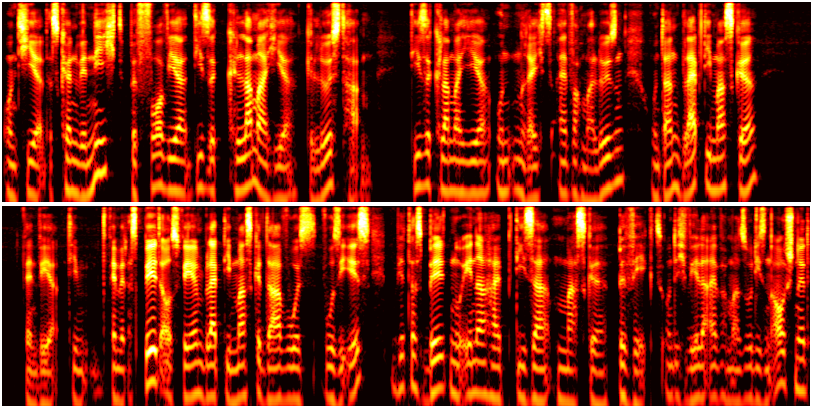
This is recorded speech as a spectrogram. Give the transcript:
und hier, das können wir nicht, bevor wir diese Klammer hier gelöst haben. Diese Klammer hier unten rechts einfach mal lösen und dann bleibt die Maske wenn wir, die, wenn wir das Bild auswählen, bleibt die Maske da, wo, es, wo sie ist, wird das Bild nur innerhalb dieser Maske bewegt. Und ich wähle einfach mal so diesen Ausschnitt,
